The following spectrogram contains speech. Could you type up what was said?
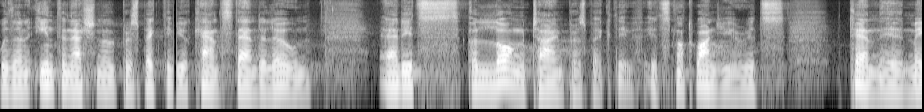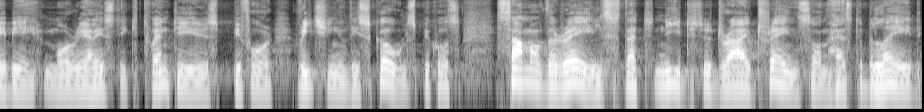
with an international perspective. You can't stand alone. And it's a long time perspective. It's not one year, it's 10, uh, maybe more realistic, 20 years before reaching these goals, because some of the rails that need to drive trains on has to be laid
